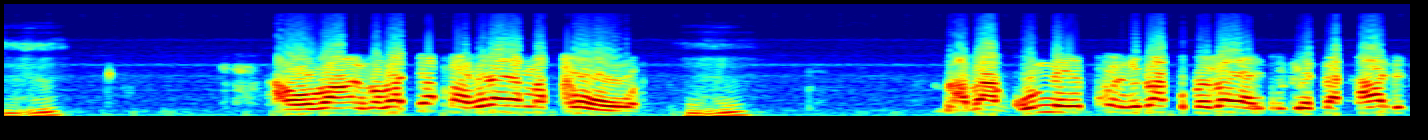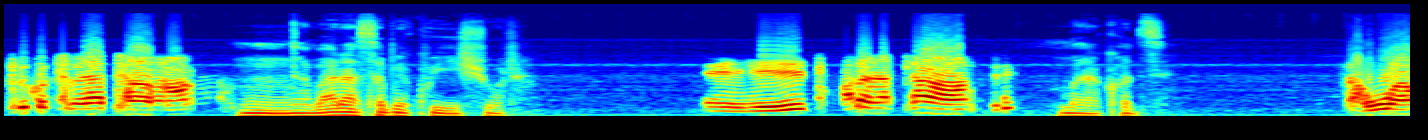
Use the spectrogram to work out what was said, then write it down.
Mhm, abo bantu bajya amahera y'amatora mhm, abagume ko ntibagume bayanyegeza kandi turiko turayataha mhm, barasabwe kuyishura ehe twarayatanze murakoze sawa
